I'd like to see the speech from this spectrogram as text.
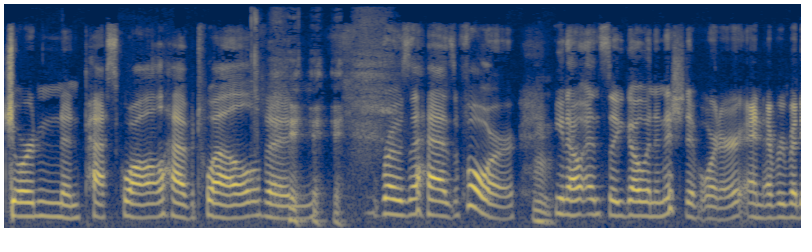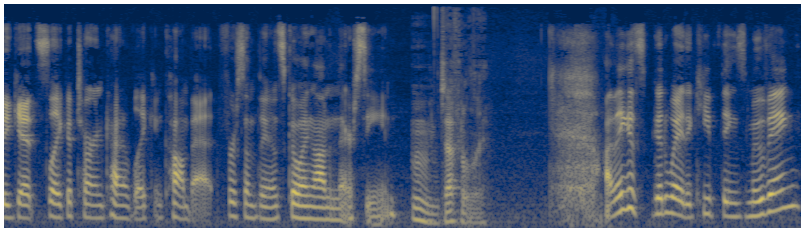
Jordan and Pasquale have 12, and Rosa has a 4, you know, and so you go in initiative order, and everybody gets, like, a turn kind of like in combat for something that's going on in their scene. Mm, definitely. I think it's a good way to keep things moving.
